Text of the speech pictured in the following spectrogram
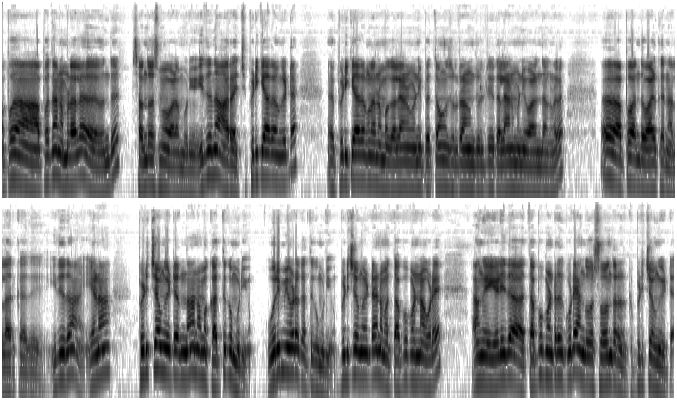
அப்போ அப்போ தான் நம்மளால் வந்து சந்தோஷமாக வாழ முடியும். இதுதான் ஆராய்ச்சி. பிடிக்காதவங்ககிட்ட பிடிக்காதவங்கள நம்ம கல்யாணம் பண்ணி பெற்றவங்க சொல்கிறாங்கன்னு சொல்லிட்டு கல்யாணம் பண்ணி வாழ்ந்தாங்கன்னா அப்போ அந்த வாழ்க்கை நல்லா இருக்காது. இதுதான். ஏன்னா பிடிச்சவங்ககிட்ட இருந்தால் நம்ம கற்றுக்க முடியும். உரிமையோடு கற்றுக்க முடியும். பிடிச்சவங்ககிட்ட நம்ம தப்பு பண்ணால் கூட அங்கே எளிதாக தப்பு பண்ணுறது கூட அங்கே ஒரு சுதந்திரம் இருக்குது பிடிச்சவங்ககிட்ட.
